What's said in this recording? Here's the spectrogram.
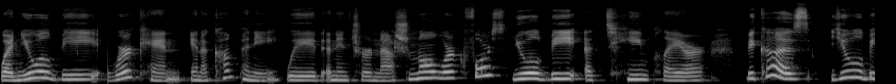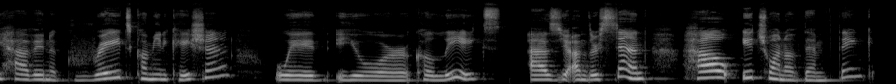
when you will be working in a company with an international workforce, you will be a team player because you will be having a great communication with your colleagues as you understand how each one of them think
